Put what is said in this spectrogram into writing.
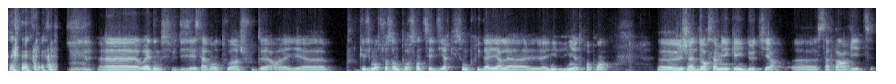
euh, ouais, donc je disais, c'est avant tout un shooter. Il y a quasiment 60% de ses tirs qui sont pris derrière la, la li- ligne à 3 points. Euh, J'adore sa mécanique de tir, euh, ça part vite.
